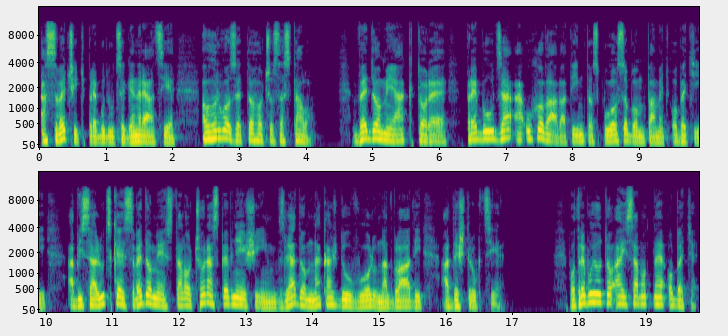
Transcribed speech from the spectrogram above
a svedčiť pre budúce generácie o hrôze toho, čo sa stalo. Vedomia, ktoré prebúdza a uchováva týmto spôsobom pamäť obetí, aby sa ľudské svedomie stalo čoraz pevnejším vzhľadom na každú vôľu nadvlády a deštrukcie. Potrebujú to aj samotné obete,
